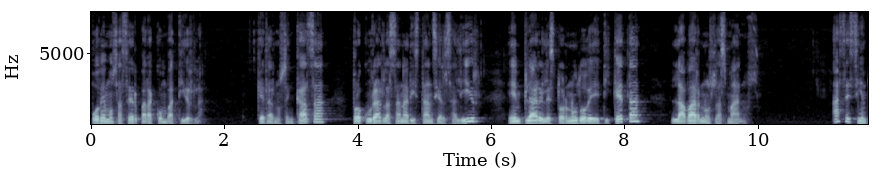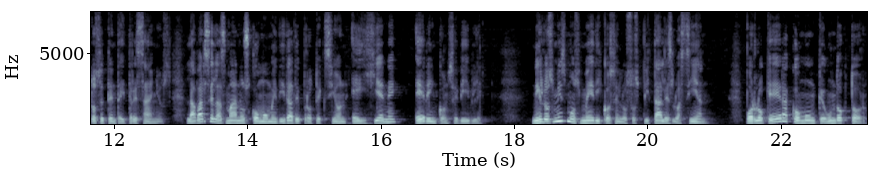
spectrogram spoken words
podemos hacer para combatirla. Quedarnos en casa, procurar la sana distancia al salir, emplear el estornudo de etiqueta, lavarnos las manos. Hace 173 años, lavarse las manos como medida de protección e higiene era inconcebible. Ni los mismos médicos en los hospitales lo hacían, por lo que era común que un doctor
